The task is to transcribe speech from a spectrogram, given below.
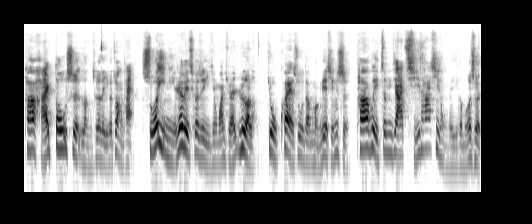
它还都是冷车的一个状态，所以你认为车子已经完全热了。就快速的猛烈行驶，它会增加其他系统的一个磨损。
